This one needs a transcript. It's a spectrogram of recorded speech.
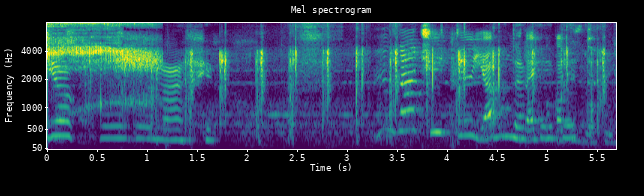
Якого нафіг? Ну, Значит, э, я буду Так, ждать, пока ты ребят. сдохнешь.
